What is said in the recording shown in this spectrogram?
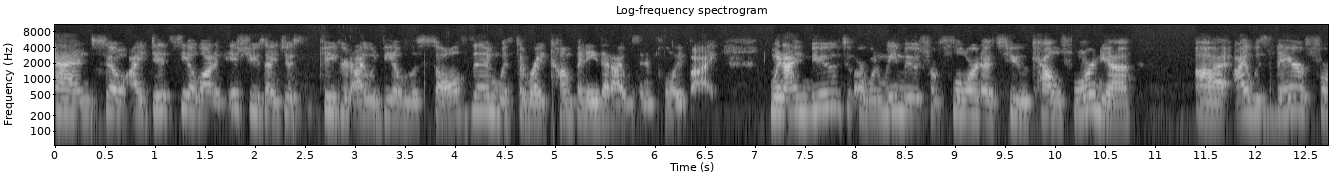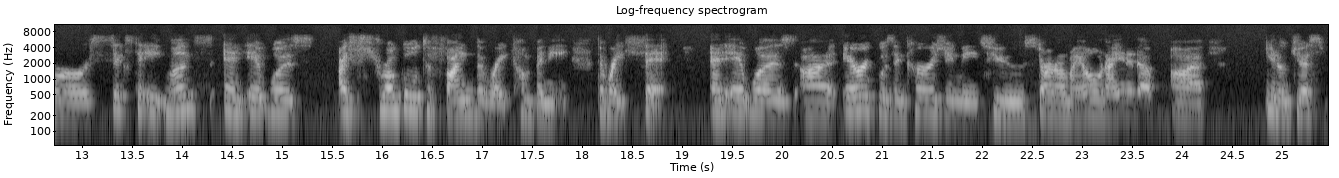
And so I did see a lot of issues. I just figured I would be able to solve them with the right company that I was employed by. When I moved, or when we moved from Florida to California, uh, I was there for six to eight months, and it was, I struggled to find the right company, the right fit and it was uh, Eric was encouraging me to start on my own. I ended up, uh, you know, just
